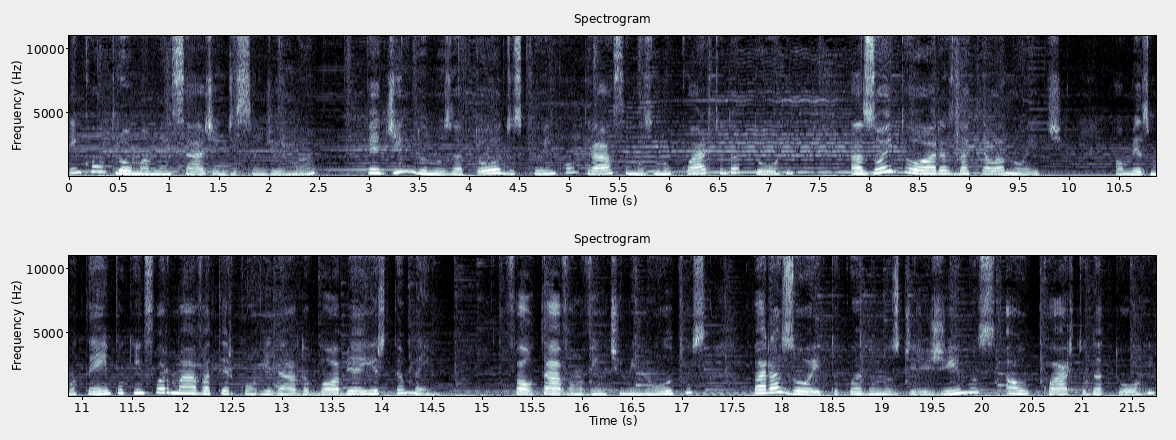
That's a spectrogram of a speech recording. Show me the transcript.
encontrou uma mensagem de Saint Germain pedindo-nos a todos que o encontrássemos no quarto da torre às oito horas daquela noite, ao mesmo tempo que informava ter convidado Bob a ir também. Faltavam vinte minutos para as oito quando nos dirigimos ao quarto da torre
